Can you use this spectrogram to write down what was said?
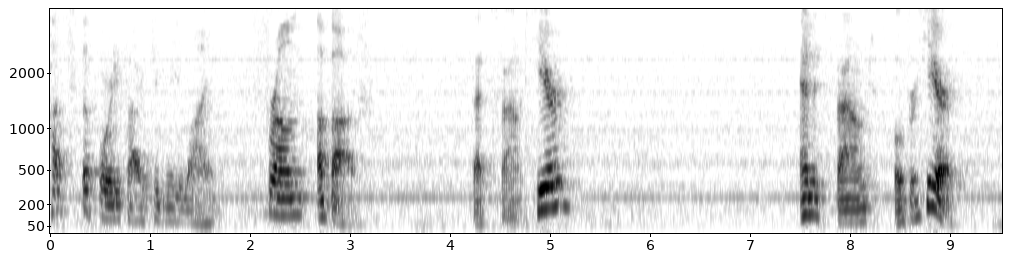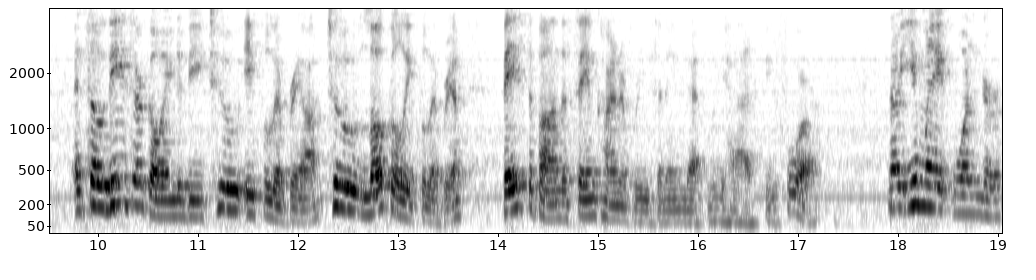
cuts the 45 degree line from above. That's found here, and it's found over here. And so these are going to be two equilibria, two local equilibria, based upon the same kind of reasoning that we had before. Now you might wonder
